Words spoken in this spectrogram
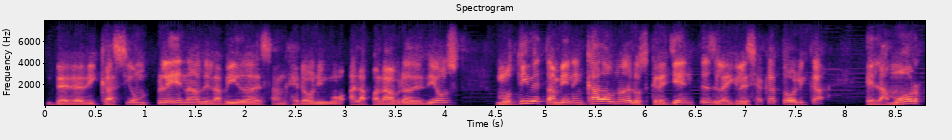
de dedicación plena de la vida de San Jerónimo a la palabra de Dios, motive también en cada uno de los creyentes de la Iglesia Católica el amor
